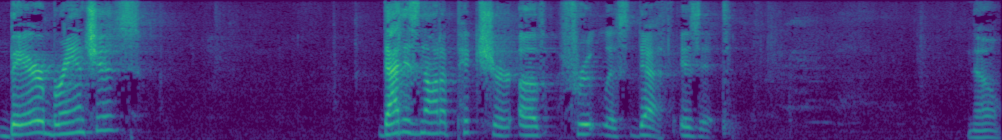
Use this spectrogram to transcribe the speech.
bare branches. That is not a picture of fruitless death, is it? No.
